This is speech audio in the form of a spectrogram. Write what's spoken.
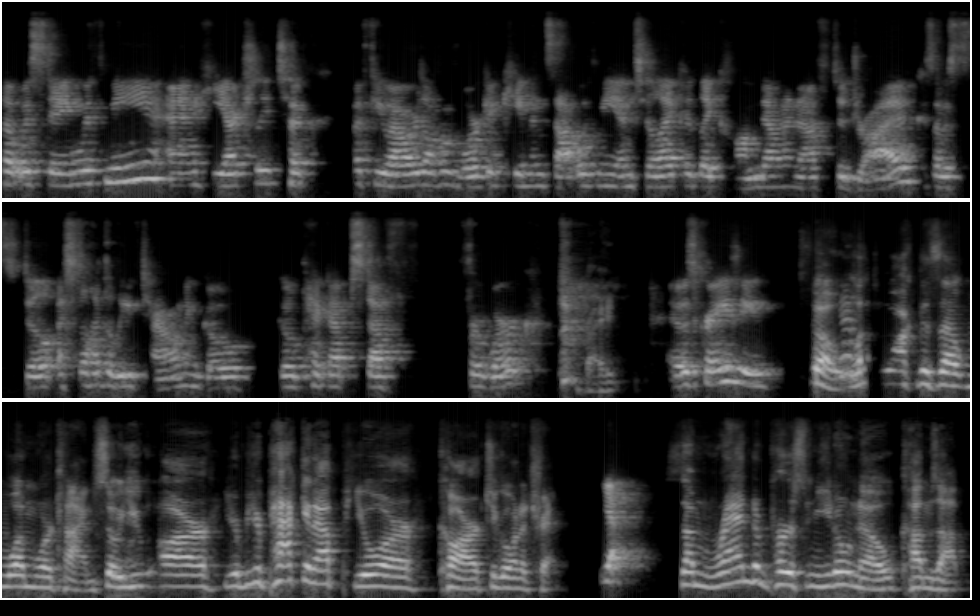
that was staying with me and he actually took a few hours off of work and came and sat with me until i could like calm down enough to drive because i was still i still had to leave town and go go pick up stuff for work. Right. It was crazy so yeah. let's walk this out one more time. So you are you're you're packing up your car to go on a trip. Yeah. Some random person you don't know comes up,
